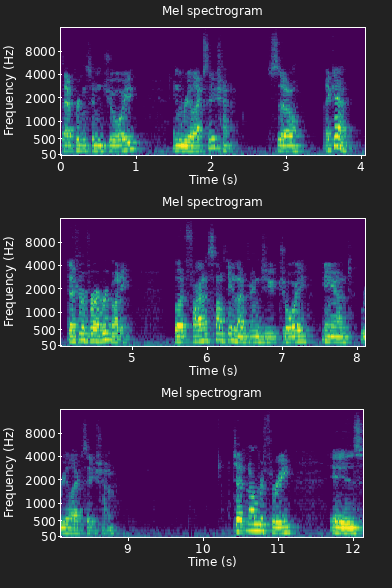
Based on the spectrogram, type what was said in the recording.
That brings him joy and relaxation. So again, different for everybody. But find something that brings you joy and relaxation. Tip number three is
